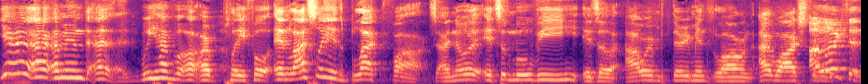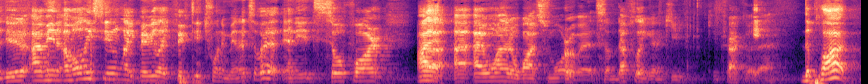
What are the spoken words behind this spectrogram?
Yeah, I, I mean, uh, we have our, our playful. And lastly, it's Black Fox. I know it's a movie. It's an hour and 30 minutes long. I watched it. I liked it, dude. I mean, I've only seen like maybe like 15, 20 minutes of it, and it's so far. I- uh, I, I wanted to watch more of it, so I'm definitely gonna keep keep track of that. the plot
